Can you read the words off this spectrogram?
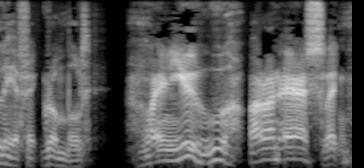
Leofric grumbled, when you are an earsling.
